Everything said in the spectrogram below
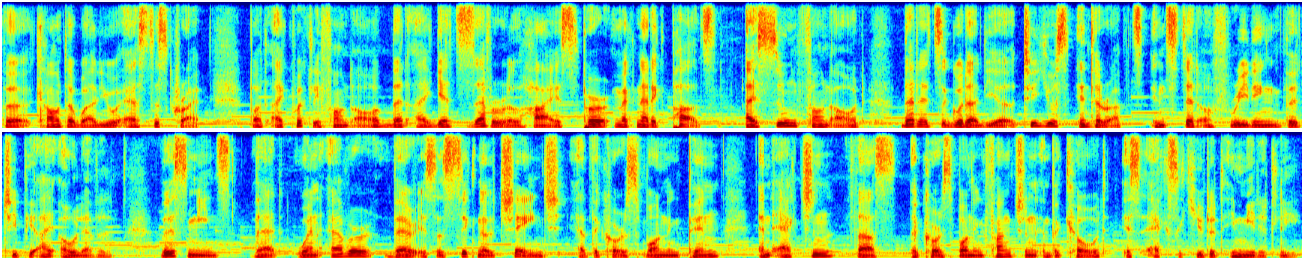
the counter value as described. But I quickly found out that I get several highs per magnetic pulse I soon found out that it's a good idea to use interrupts instead of reading the GPIO level. This means that whenever there is a signal change at the corresponding pin, an action, thus a corresponding function in the code, is executed immediately.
